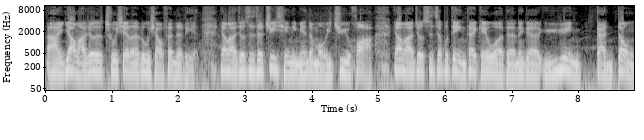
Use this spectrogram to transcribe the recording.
啊，要么就是出现了陆小芬的脸，要么就是这剧情里面的某一句话，要么就是这部电影带给我的那个余韵感动，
